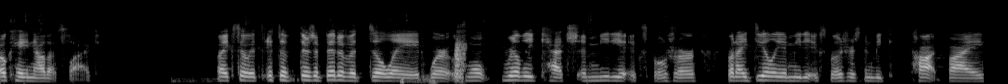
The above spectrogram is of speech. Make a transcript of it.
okay now that's flagged. Like so it's it's a there's a bit of a delayed where it won't really catch immediate exposure but ideally immediate exposure is going to be caught by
